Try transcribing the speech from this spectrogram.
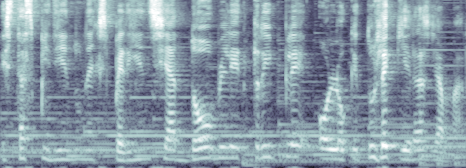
estás pidiendo una experiencia doble, triple o lo que tú le quieras llamar.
